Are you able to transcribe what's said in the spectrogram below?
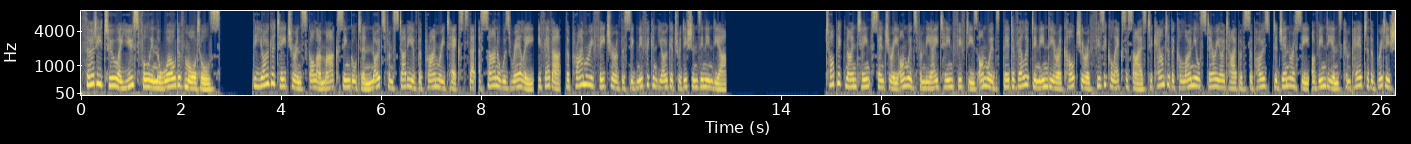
32 are useful in the world of mortals. The yoga teacher and scholar Mark Singleton notes from study of the primary texts that asana was rarely, if ever, the primary feature of the significant yoga traditions in India. Topic 19th century onwards From the 1850s onwards, there developed in India a culture of physical exercise to counter the colonial stereotype of supposed degeneracy of Indians compared to the British,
